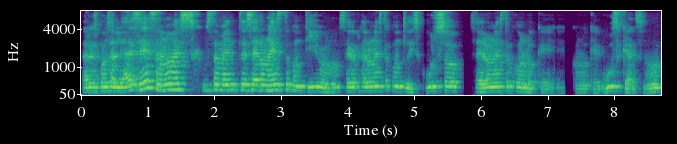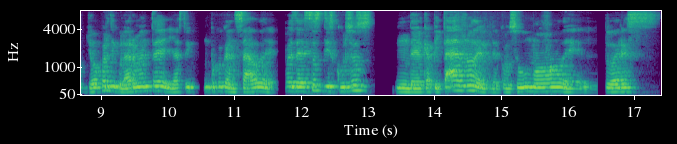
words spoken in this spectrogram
la responsabilidad es esa, ¿no? Es justamente ser honesto contigo, ¿no? Ser, ser, honesto con tu discurso, ser honesto con lo que, con lo que buscas, ¿no? Yo particularmente ya estoy un poco cansado de, pues, de estos discursos del capital, ¿no? Del, del consumo, del tú eres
